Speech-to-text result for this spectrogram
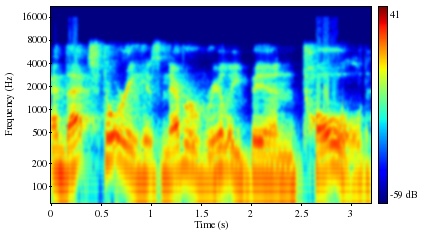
And that story has never really been told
